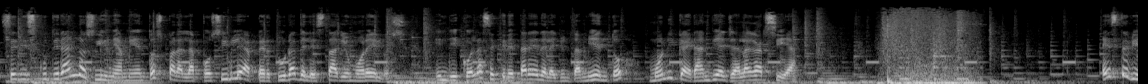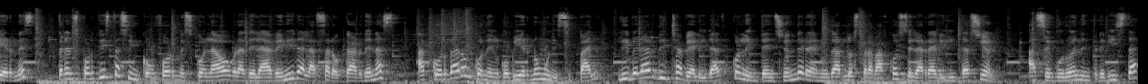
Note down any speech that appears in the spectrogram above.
se discutirán los lineamientos para la posible apertura del Estadio Morelos, indicó la secretaria del ayuntamiento, Mónica Erandia Ayala García. Este viernes, transportistas inconformes con la obra de la avenida Lázaro Cárdenas acordaron con el gobierno municipal liberar dicha vialidad con la intención de reanudar los trabajos de la rehabilitación, aseguró en entrevista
